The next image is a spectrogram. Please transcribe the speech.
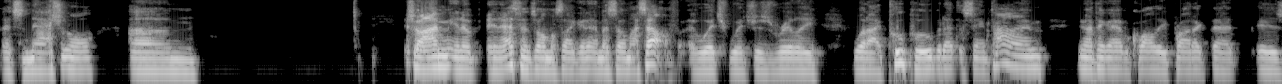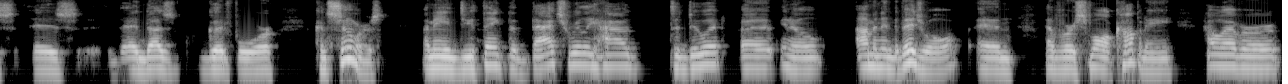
That's national. Um, so I'm in a in essence almost like an MSO myself, which which is really what I poo poo, but at the same time, you know, I think I have a quality product that is is and does good for consumers. I mean, do you think that that's really how to do it? Uh, you know, I'm an individual and have a very small company. However,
